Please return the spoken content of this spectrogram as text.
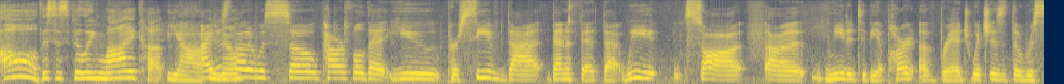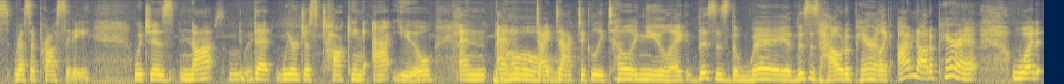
oh this is filling my cup. Yeah. I just know? thought it was so powerful that you perceived that benefit that we saw uh, needed to be a part of Bridge, which is the res- reciprocity, which is not Absolutely. that we're just talking at you and No. and didactically telling you like this is the way and this is how to parent. Like I'm not a parent. What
